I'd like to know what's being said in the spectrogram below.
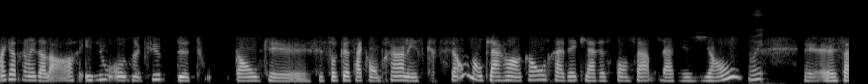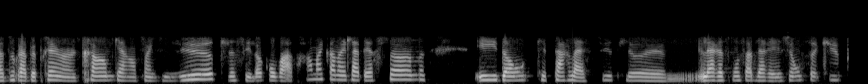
180 dollars et nous, on s'occupe de tout. Donc, euh, c'est sûr que ça comprend l'inscription, donc la rencontre avec la responsable de la région. Oui. Euh, ça dure à peu près un 30-45 minutes. Là, c'est là qu'on va apprendre à connaître la personne. Et donc, par la suite, là, euh, la responsable de la région s'occupe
